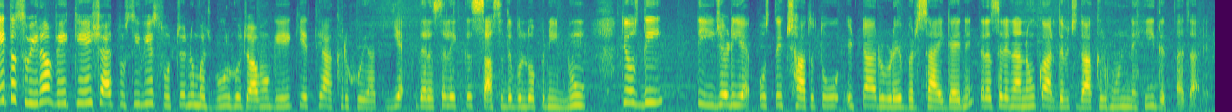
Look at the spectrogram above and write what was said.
ਇਹ ਤਸਵੀਰਾਂ ਵੇਖ ਕੇ ਸ਼ਾਇਦ ਤੁਸੀਂ ਵੀ ਇਹ ਸੋਚਣ ਨੂੰ ਮਜਬੂਰ ਹੋ ਜਾਵੋਗੇ ਕਿ ਇੱਥੇ ਆਖਰ ਹੋਇਆ ਕੀ ਹੈ। ਦਰਅਸਲ ਇੱਕ ਸੱਸ ਦੇ ਵੱਲੋਂ ਆਪਣੀ ਨੂੰ ਤੇ ਉਸ ਦੀ ਧੀ ਜਿਹੜੀ ਹੈ ਉਸ ਤੇ ਛੱਤ ਤੋਂ ਇੱਟਾਂ ਰੋੜੇ ਬਰਸਾਏ ਗਏ ਨੇ। ਦਰਅਸਲ ਇਹਨਾਂ ਨੂੰ ਘਰ ਦੇ ਵਿੱਚ ਦਾਖਲ ਹੋਣ ਨਹੀਂ ਦਿੱਤਾ ਜਾ ਰਿਹਾ।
